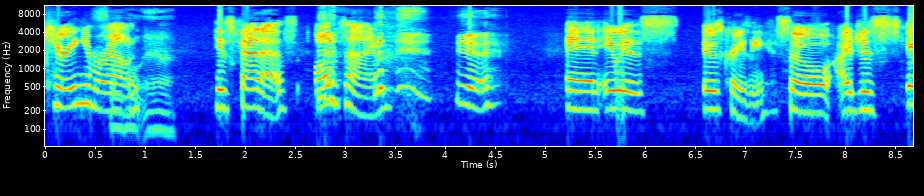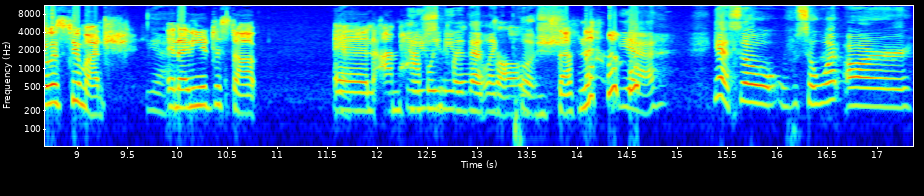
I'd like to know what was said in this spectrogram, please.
carrying him around Oh, yeah. his fat ass all the time. yeah. and it was, it was crazy. So I just, it was too much Yeah. and I needed to stop. Yeah. And I'm just happily needed that, like, push. stuff now. yeah yeah so so what are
